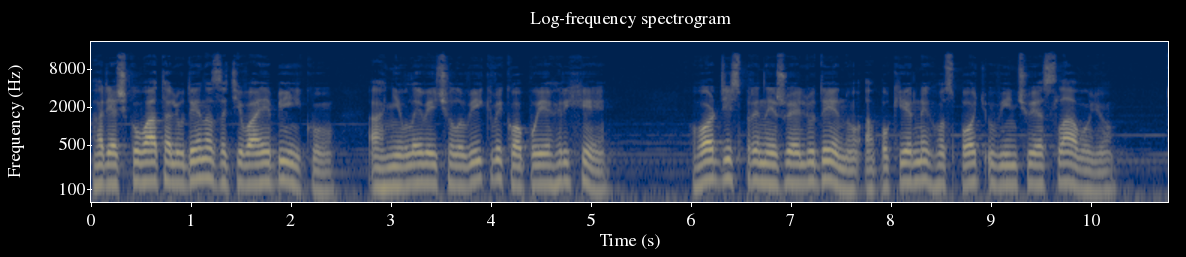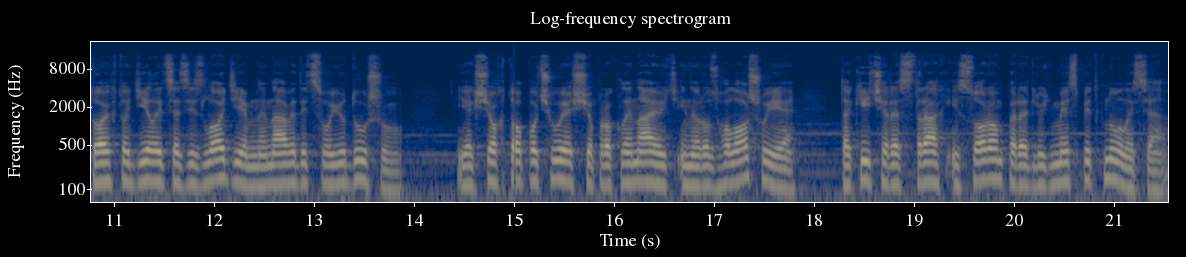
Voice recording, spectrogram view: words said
Гарячкувата людина затіває бійку, а гнівливий чоловік викопує гріхи. Гордість принижує людину, а покірних Господь увінчує славою. Той, хто ділиться зі злодієм, ненавидить свою душу. Якщо хто почує, що проклинають і не розголошує, такі через страх і сором перед людьми спіткнулися.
